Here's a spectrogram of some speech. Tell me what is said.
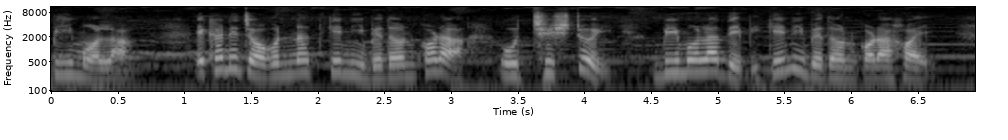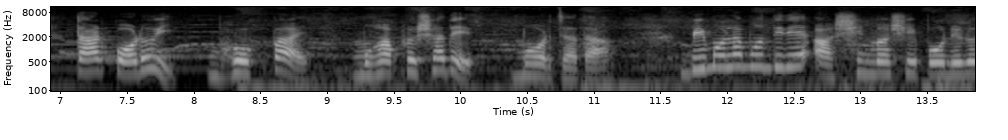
বিমলা। এখানে জগন্নাথকে নিবেদন করা উচ্ছিষ্টই, বিমলা দেবীকে নিবেদন করা হয়। তারপরই ভোগ পায় মহাপ্রসাদের মর্যাদা। বিমলা মন্দিরে আশ্বিন মাসে পনেরো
